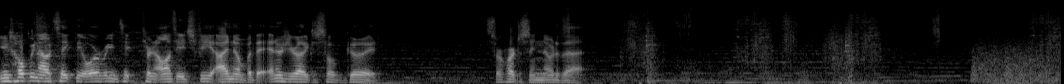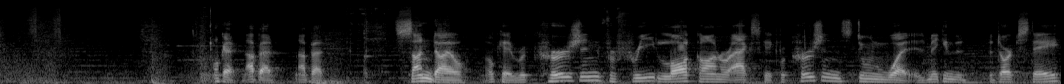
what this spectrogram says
You're hoping I would take the Aura and take, turn it on to HP? I know, but the energy relic is so good. It's so hard to say no to that. Okay, not bad. Not bad. Sundial. Okay, recursion for free, lock on or axe kick. Recursion's doing what? Is making the, the dark stay?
